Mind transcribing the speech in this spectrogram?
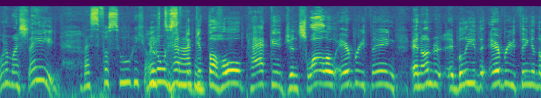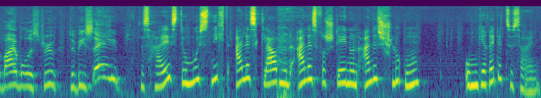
what am I saying? Was versuche ich You euch don't zu have to sagen? get the whole package and swallow everything and under and believe that everything in the Bible is true to be saved. Das heißt, du musst nicht alles glauben und alles verstehen und alles schlucken, um gerettet zu sein.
